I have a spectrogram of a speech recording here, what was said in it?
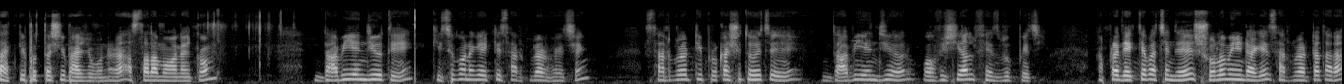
চাকরি প্রত্যাশী ভাই বোনেরা, আসসালামু আলাইকুম। দাবি এনজিওতে কিছুক্ষণ আগে একটি সার্কুলার হয়েছে। সার্কুলারটি প্রকাশিত হয়েছে দাবি এনজিওর অফিসিয়াল ফেসবুক পেজে আপনারা দেখতে পাচ্ছেন যে ষোলো মিনিট আগে সার্কুলারটা তারা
